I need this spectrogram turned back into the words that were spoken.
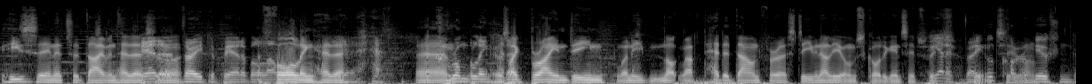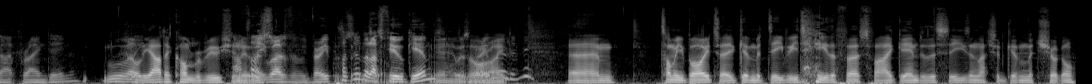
he's saying it's a diving header, Yeah, so very debatable. a falling one. header. Yeah. a Um, crumbling It was header. like Brian Deane when he knocked that header down for uh, Stephen Elliott and scored against Ipswich. he had a very good contribution, that Brian Deane. Well, he had a contribution. I it thought was, he was very positive the last few games. Yeah, it was all well, didn't he? Um, Tommy Boyd said give him a DVD the first five games of the season. That should give him a chuckle.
